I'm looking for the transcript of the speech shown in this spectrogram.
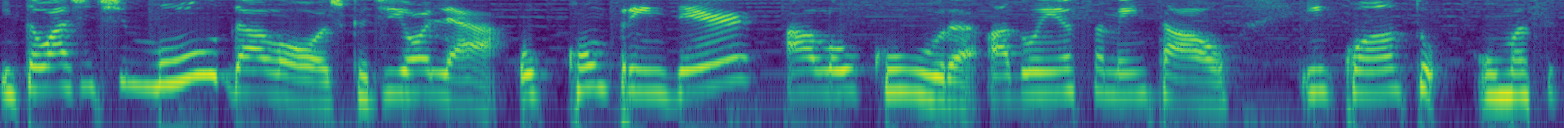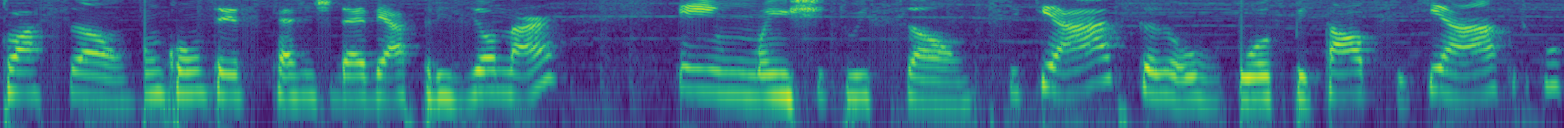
Então a gente muda a lógica de olhar o compreender a loucura, a doença mental, enquanto uma situação, um contexto que a gente deve aprisionar em uma instituição psiquiátrica, o, o hospital psiquiátrico,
